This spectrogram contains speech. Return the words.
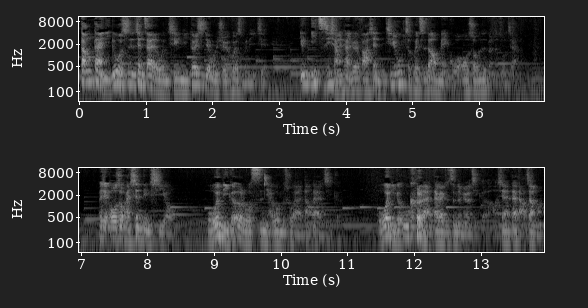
当代，你如果是现在的文青，你对世界文学会有什么理解？你你仔细想一下，你就会发现，你几乎只会知道美国、欧洲、日本的作家，而且欧洲还限定西欧。我问你一个俄罗斯，你还问不出来当代有几个？我问你一个乌克兰，大概就真的没有几个了。现在在打仗嘛，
